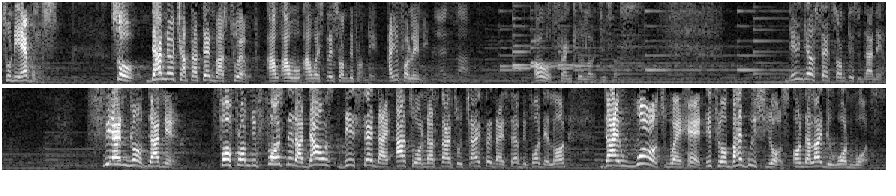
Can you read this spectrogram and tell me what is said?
to the heavens. So, Daniel chapter 10, verse 12. I, I, will, I will explain something from there. Are you following me? Yes, sir. Oh, thank you, Lord Jesus. The angel said something to Daniel. Fear not, Daniel. For from the first day that thou they said thy heart to understand, to chasten thyself before the Lord, thy words were heard. If your Bible is yours, underline the word words.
